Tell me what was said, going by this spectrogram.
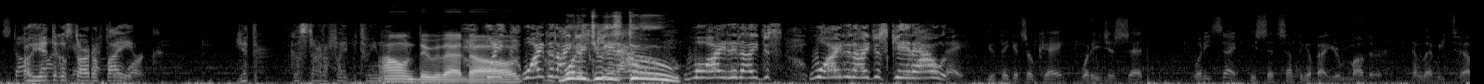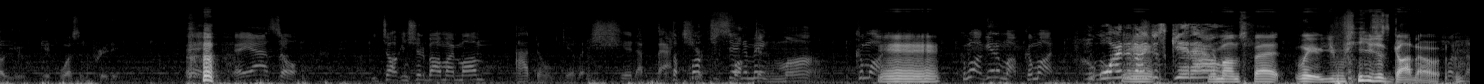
Stop Oh, you have to go start a fight. work. You have to go start a fight between I don't do that, dog. Wait! Why did I What just did you get just out? do? Why did I just? Why did I just get out? Hey, you think it's okay what he just said? What'd he say? He said something about your mother, and let me tell you, it wasn't pretty. Hey, hey, asshole. You talking shit about my mom? I don't give a shit about The your fuck you say to me? mom. Come on. Eh, Come on, get him up. Come on. Why did I Eh. just get out? your mom's fat. Wait, you you just got out. What the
